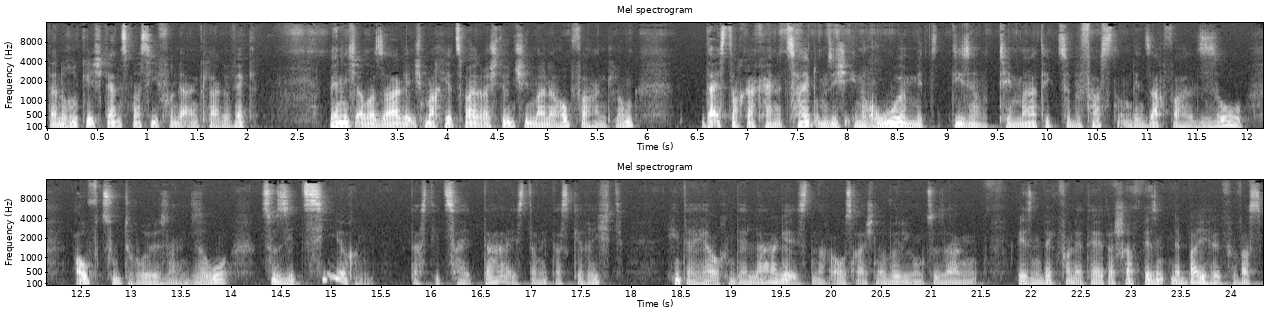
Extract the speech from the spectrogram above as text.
Dann rücke ich ganz massiv von der Anklage weg. Wenn ich aber sage, ich mache hier zwei, drei Stündchen mal eine Hauptverhandlung, da ist doch gar keine Zeit, um sich in Ruhe mit dieser Thematik zu befassen, um den Sachverhalt so aufzudröseln, so zu sezieren, dass die Zeit da ist, damit das Gericht hinterher auch in der Lage ist, nach ausreichender Würdigung zu sagen, wir sind weg von der Täterschaft, wir sind in der Beihilfe, was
